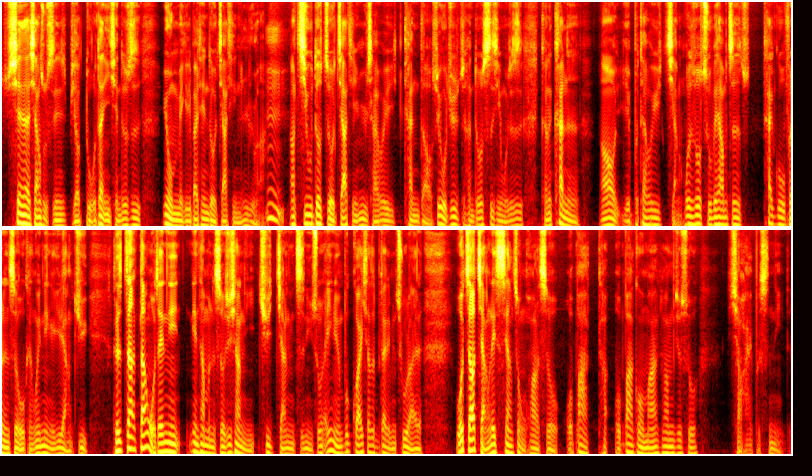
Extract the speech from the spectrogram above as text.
现在相处时间比较多，但以前都是因为我们每个礼拜天都有家庭日嘛，嗯然后几乎都只有家庭日才会看到，所以我就很多事情我就是可能看了，然后也不太会去讲，或者说除非他们真的太过分的时候，我可能会念个一两句。可是当当我在念念他们的时候，就像你去讲你子女说，哎、你们不乖，下次不带你们出来了。我只要讲类似像这种话的时候，我爸他我爸跟我妈他们就说，小孩不是你的，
